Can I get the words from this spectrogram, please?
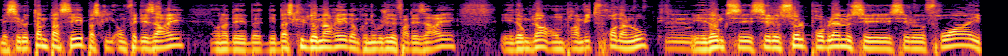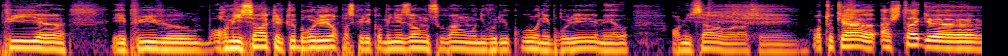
Mais c'est le temps passé parce qu'on fait des arrêts. On a des, bascules de marée, donc on est obligé de faire des arrêts. Et donc là, on prend vite froid dans l'eau. Hmm. Et donc c'est le seul problème, c'est le froid. Et puis et puis, hormis ça, quelques brûlures, parce que les combinaisons, souvent au niveau du cou, on est brûlé, mais hormis ça, voilà, c'est. En tout cas, euh, hashtag euh,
